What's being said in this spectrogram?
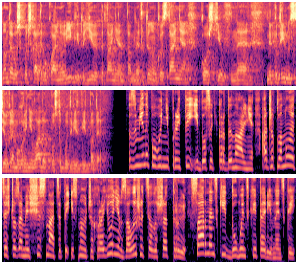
Нам треба ще почекати буквально рік, і тоді питання там неефективного використання коштів, не, непотрібності окремих органів влади просто буде від, відпаде. Зміни повинні прийти і досить кардинальні, адже планується, що замість 16 існуючих районів залишиться лише три: Сарненський, Дубинський та Рівненський.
